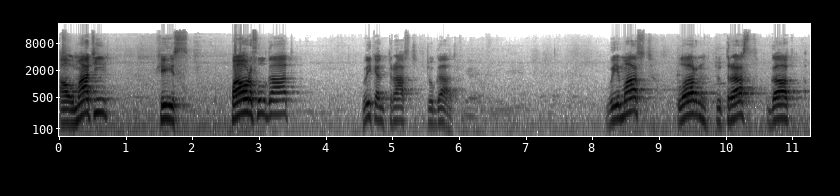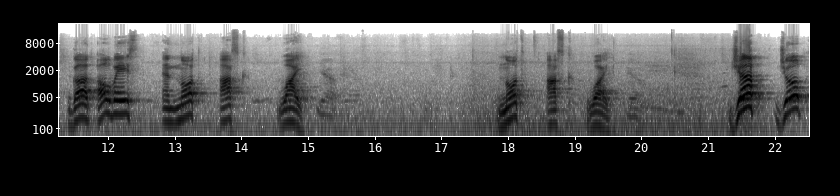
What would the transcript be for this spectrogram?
Almighty. He is powerful God. We can trust to God. We must learn to trust God, God always, and not ask why. Yeah, Not ask why. Job, Job,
